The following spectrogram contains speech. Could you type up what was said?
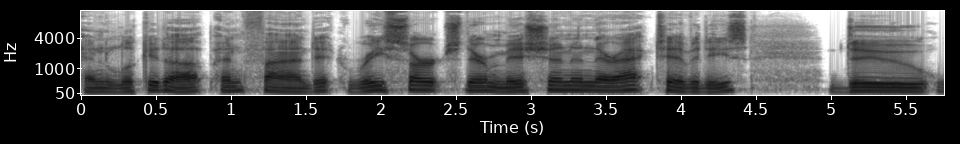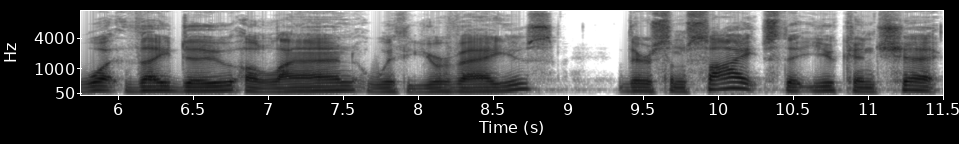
and look it up and find it. Research their mission and their activities. Do what they do align with your values? There's some sites that you can check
